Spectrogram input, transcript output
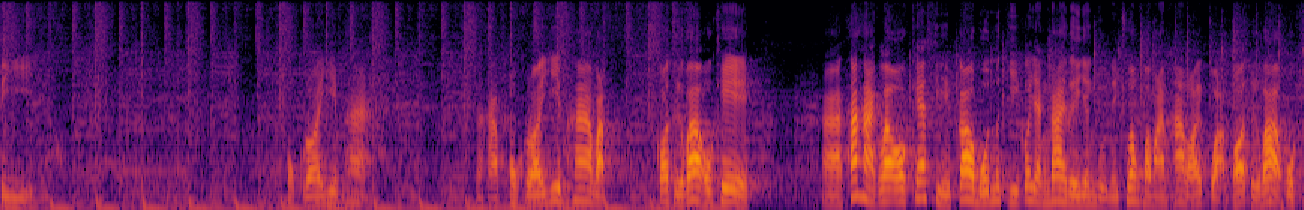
4 625 นะครับ 625 วัตต์ ก็ถือว่าโอเค ถ้าหากเราเอาแค่ 49 โวลต์เมื่อกี้ก็ยังได้เลยยังอยู่ในช่วงประมาณ 500 กว่า ก็ถือว่าโอเค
